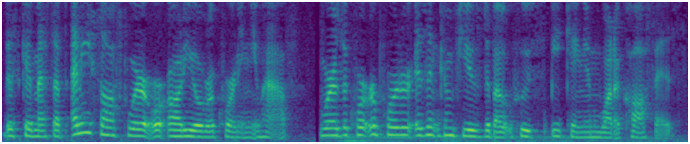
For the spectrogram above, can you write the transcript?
This could mess up any software or audio recording you have. Whereas a court reporter isn't confused about who's speaking and what a cough is.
